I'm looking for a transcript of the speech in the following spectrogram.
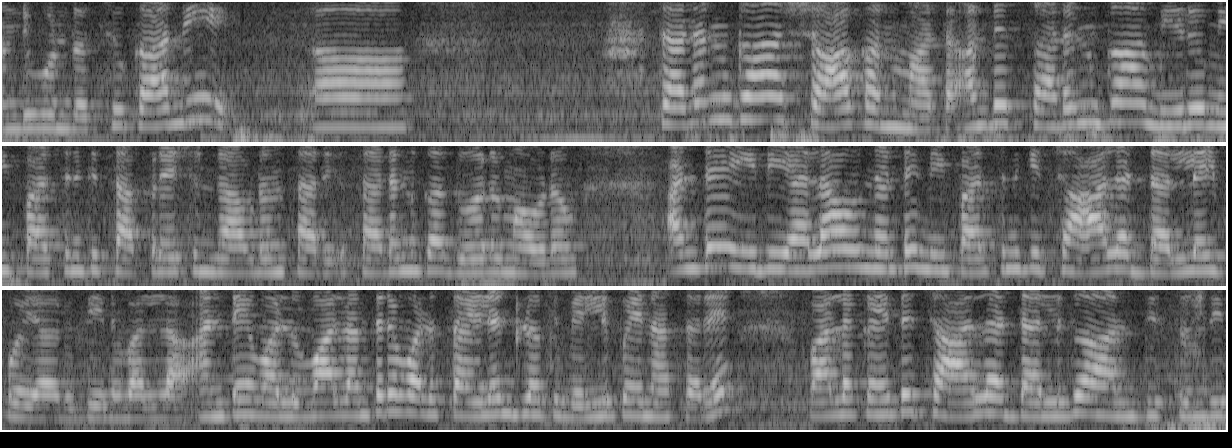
ఉండి ఉండొచ్చు. కానీ సడన్గా షాక్ అనమాట అంటే సడన్గా మీరు మీ పర్సన్కి సపరేషన్ రావడం సరే సడన్గా దూరం అవడం అంటే ఇది ఎలా ఉందంటే మీ పర్సన్కి చాలా డల్ అయిపోయారు దీనివల్ల. అంటే వాళ్ళు వాళ్ళంతా వాళ్ళు సైలెంట్లోకి వెళ్ళిపోయినా సరే వాళ్ళకైతే చాలా డల్గా అనిపిస్తుంది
